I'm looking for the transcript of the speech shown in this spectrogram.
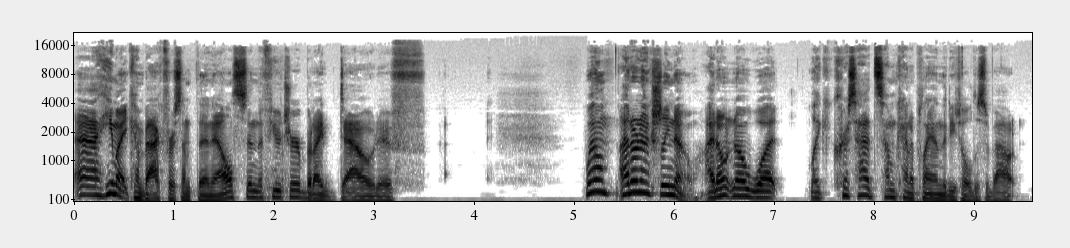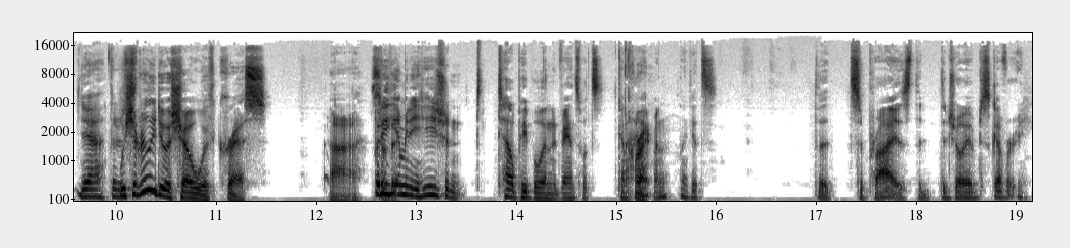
Uh, he might come back for something else in the future, but I doubt if. Well, I don't actually know. I don't know what. Like Chris had some kind of plan that he told us about. Yeah, We should really do a show with Chris. Uh, But so he, that- I mean, he shouldn't tell people in advance what's going to Right. happen. Like it's the surprise, the the joy of discovery.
